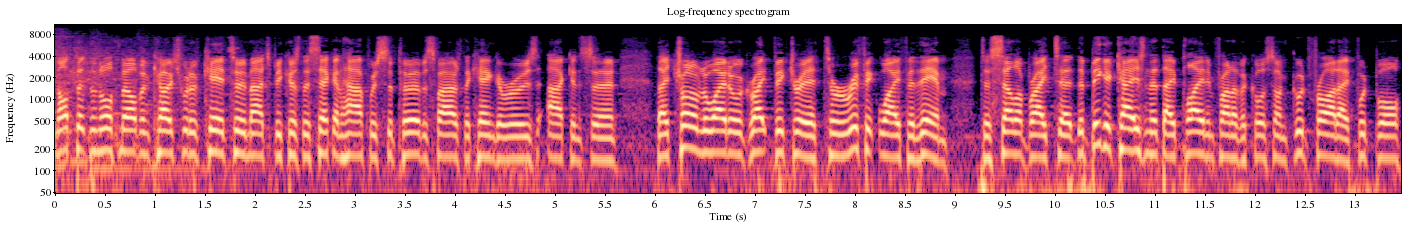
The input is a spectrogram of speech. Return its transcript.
not that the North Melbourne coach would have cared too much because the second half was superb as far as the Kangaroos are concerned. They trotted away to a great victory, a terrific way for them to celebrate uh, the big occasion that they played in front of, of course, on Good Friday football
